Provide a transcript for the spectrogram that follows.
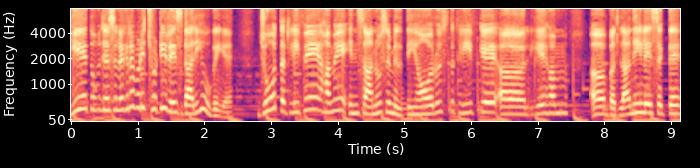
ये तो मुझे ऐसा लग रहा है बड़ी छोटी रेसगारी हो गई है। जो तकलीफें हमें इंसानों से मिलती हैं और उस तकलीफ़ के uh, लिए हम uh, बदला नहीं ले सकते।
